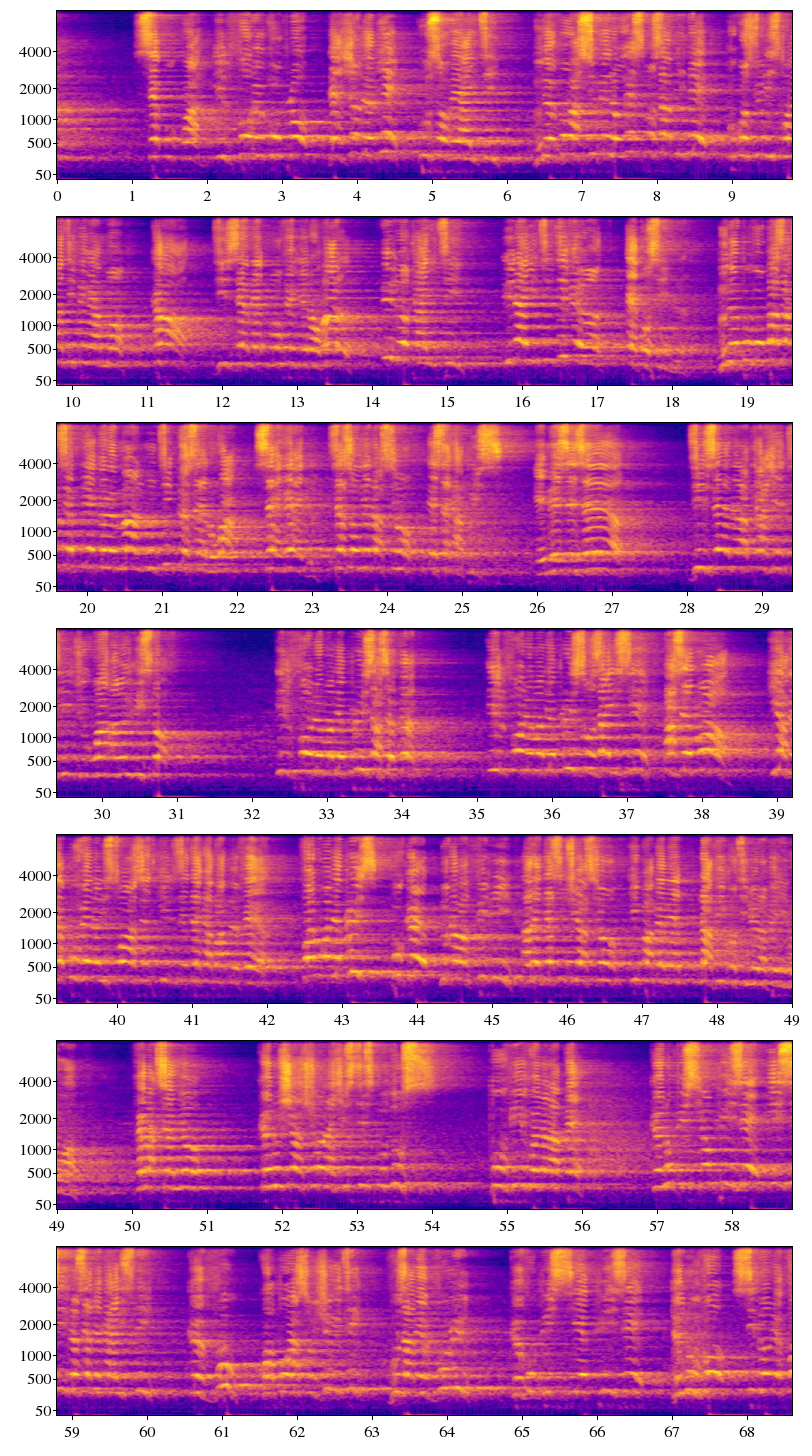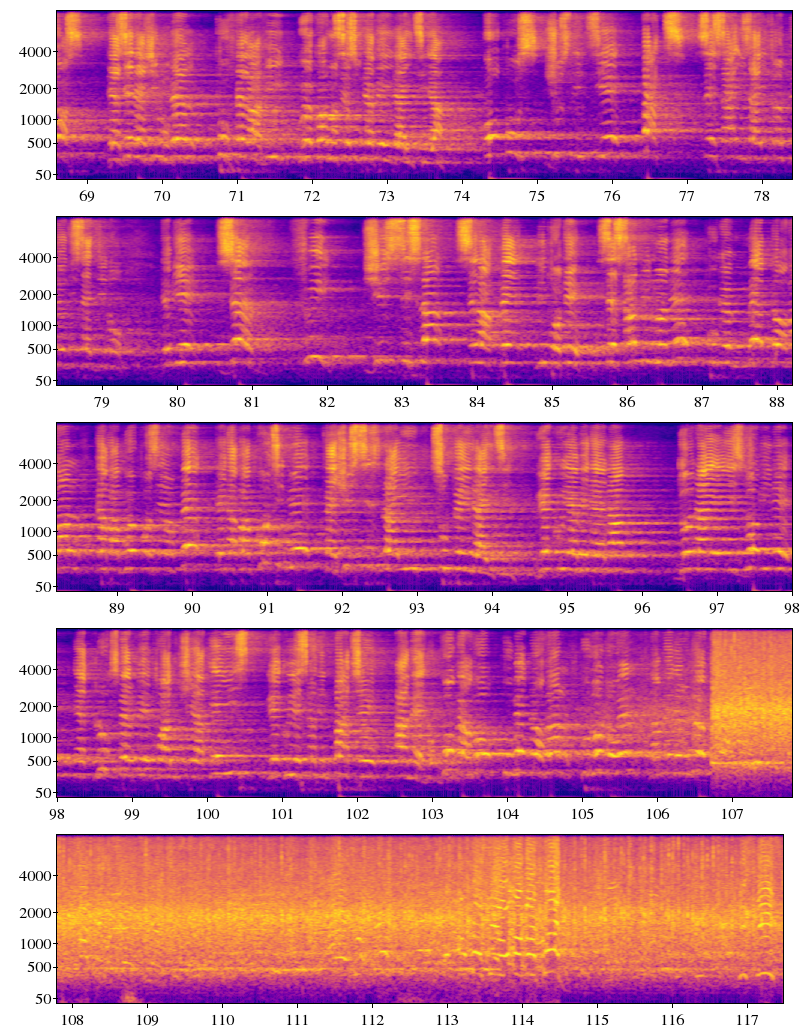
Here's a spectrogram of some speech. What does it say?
C'est pourquoi il faut un complot des gens de bien pour sauver Haïti. Nous devons assumer nos responsabilités pour construire l'histoire différemment, car, disait Maître Montferrier Norval, une autre Haïti, une Haïti différente est possible. Nous ne pouvons pas accepter que le mal nous dicte ses lois, ses règles, ses orientations et ses caprices. Aimé Césaire disait de la tragédie du roi Henri Christophe, il faut demander plus à ce peuple, il faut demander plus aux Haïtiens, à ces Noirs qui avaient prouvé dans l'histoire ce qu'ils étaient capables de faire. Faut demander plus pour que nous puissions finir avec des situations qui ne pas permettre la vie continuer dans le pays noir. Frère Maxime, que nous cherchions la justice pour tous, pour vivre dans la paix, que nous puissions puiser ici dans cette Eucharistie, que vous, corporation juridique, vous avez voulu que vous puissiez puiser de nouveaux signaux de force, des énergies nouvelles pour faire la vie recommencer sur le pays d'Haïti. Opus justitier pax, c'est ça Isaïe 32, 17 dit. Eh bien, œuvre, fruit, justice là, c'est la paix, l'hypothèse. C'est ça nous demander pour que Maître Dorval capable de reposer en paix et capable de continuer à faire justice sous le pays d'Haïti. Recueillir éternel, Donae eis domine et lux perpetua lucea eis, recuiescat în pace. Amen. Un bun cavo, un men noval, un on noel, la în rugăm. Attention, Justice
